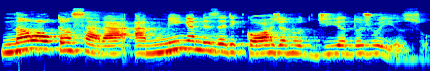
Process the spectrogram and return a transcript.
não alcançará a minha misericórdia no dia do juízo.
